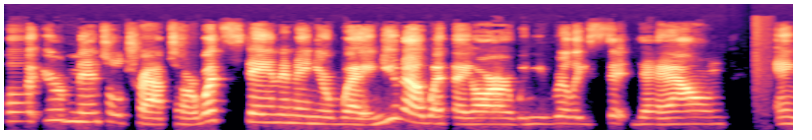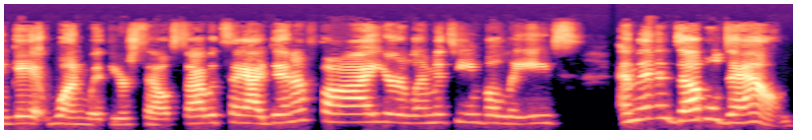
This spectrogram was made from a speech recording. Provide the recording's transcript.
what your mental traps are? What's standing in your way? And you know what they are when you really sit down and get one with yourself. So I would say identify your limiting beliefs and then double down.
